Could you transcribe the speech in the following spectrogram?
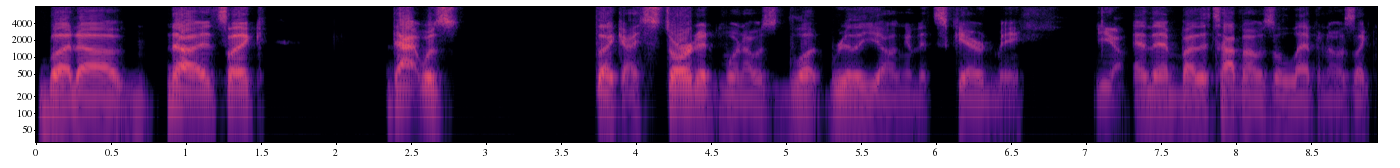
But um no, it's like that was like I started when I was lo- really young and it scared me. Yeah. And then by the time I was 11, I was like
